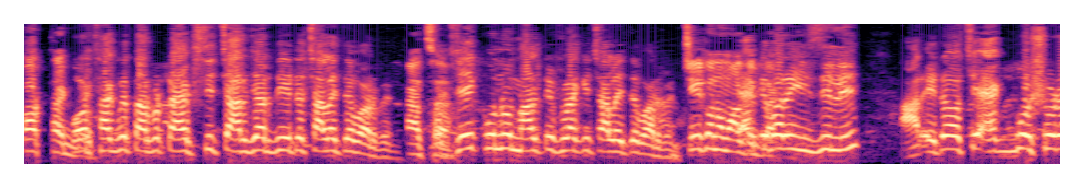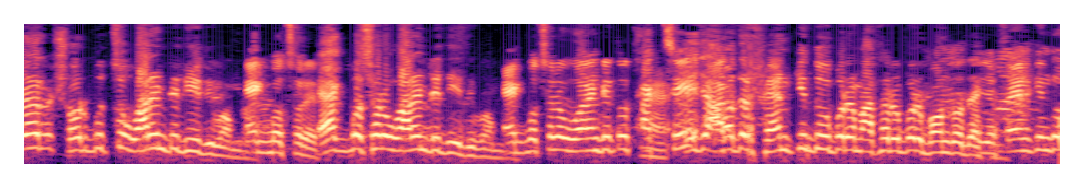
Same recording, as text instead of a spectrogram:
কর থাকবে। তারপর টাইপ সি চার্জার দিয়ে এটা চালাতে পারবেন। আচ্ছা। যে কোনো মাল্টিপ্লাকি চালাতে পারবেন। যে কোনো একেবারে ইজিলি আর এটা হচ্ছে এক বছরের সর্বোচ্চ ওয়ারেন্টি দিয়ে দিব আমরা। এক বছরের। এক বছরের ওয়ারেন্টি দিয়ে দিব আমরা। এক বছরের ওয়ারেন্টি তো থাকছে। হ্যাঁ, এই যে আমাদের ফ্যান কিন্তু উপরে মাথার উপরে বন্ধ দেখে ফ্যান কিন্তু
